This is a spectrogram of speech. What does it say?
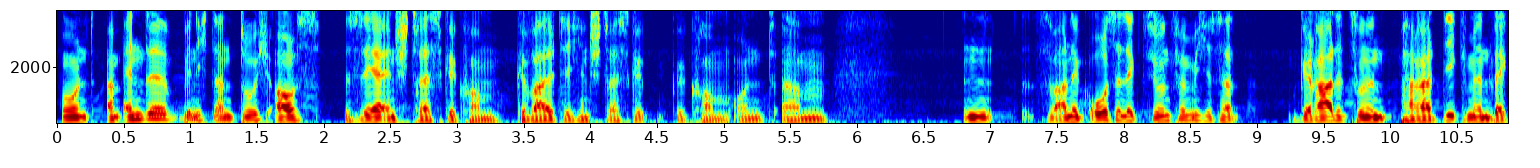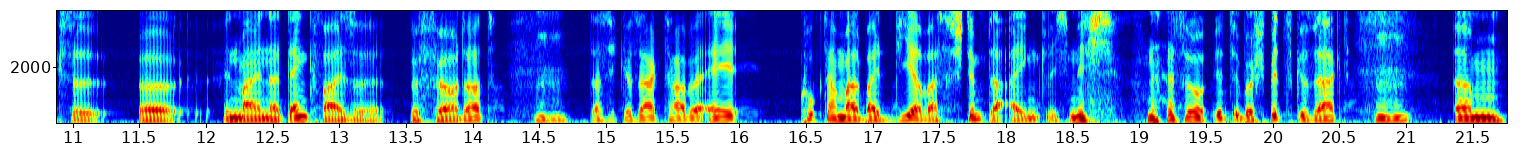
Und am Ende bin ich dann durchaus sehr in Stress gekommen, gewaltig in Stress ge gekommen. Und ähm, es war eine große Lektion für mich. Es hat geradezu einen Paradigmenwechsel äh, in meiner Denkweise befördert, mhm. dass ich gesagt habe, ey, guck da mal bei dir, was stimmt da eigentlich nicht? so jetzt überspitzt gesagt, mhm. ähm,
